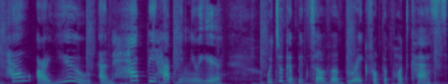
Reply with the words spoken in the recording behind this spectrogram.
How are you? And happy, happy new year. We took a bit of a break from the podcast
